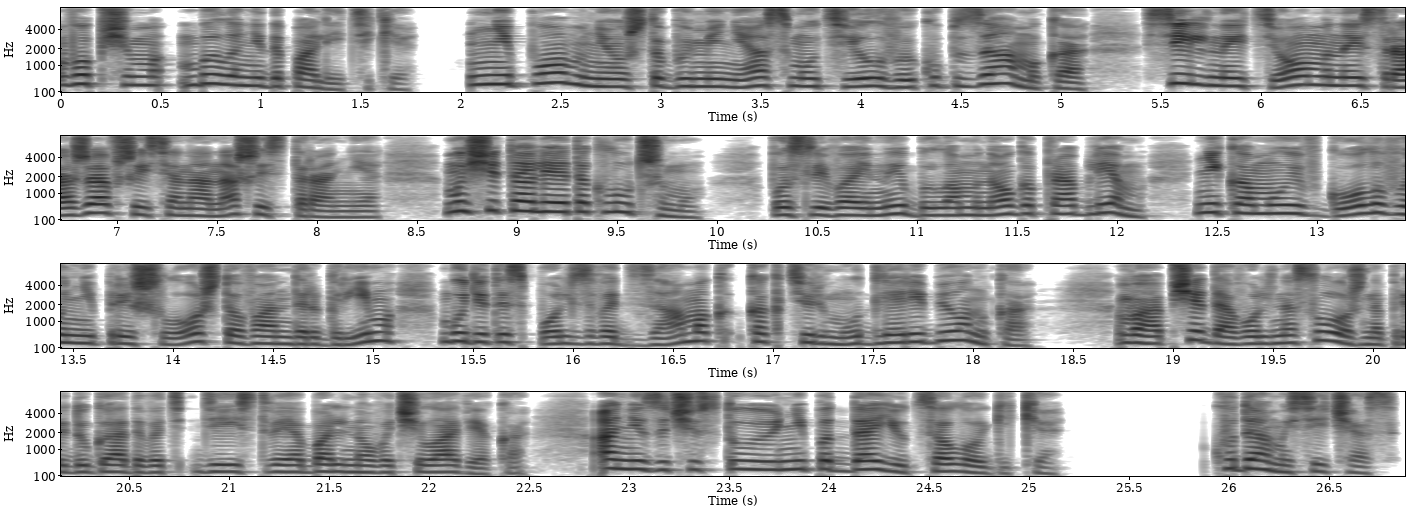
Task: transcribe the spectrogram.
В общем, было не до политики». Не помню, чтобы меня смутил выкуп замка, сильный, темный, сражавшийся на нашей стороне. Мы считали это к лучшему. После войны было много проблем. Никому и в голову не пришло, что Вандергрим будет использовать замок как тюрьму для ребенка. Вообще довольно сложно предугадывать действия больного человека. Они зачастую не поддаются логике. «Куда мы сейчас?»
